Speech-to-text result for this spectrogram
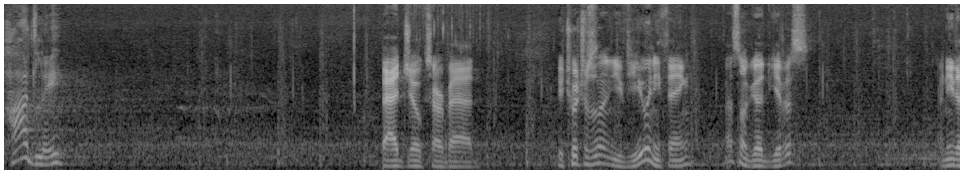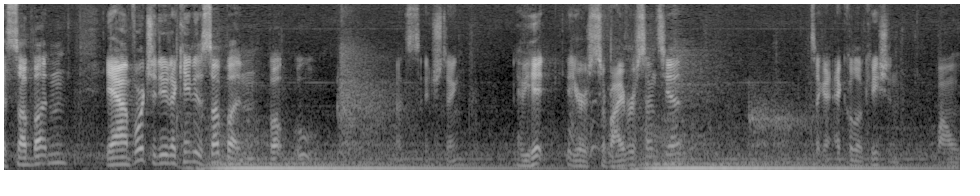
Hardly. Bad jokes are bad. Your Twitch wasn't letting you view anything. That's no good, give us. I need a sub button. Yeah, unfortunately, dude, I can't do the sub button. But ooh, that's interesting. Have you hit your survivor sense yet? It's like an echolocation. Wow,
